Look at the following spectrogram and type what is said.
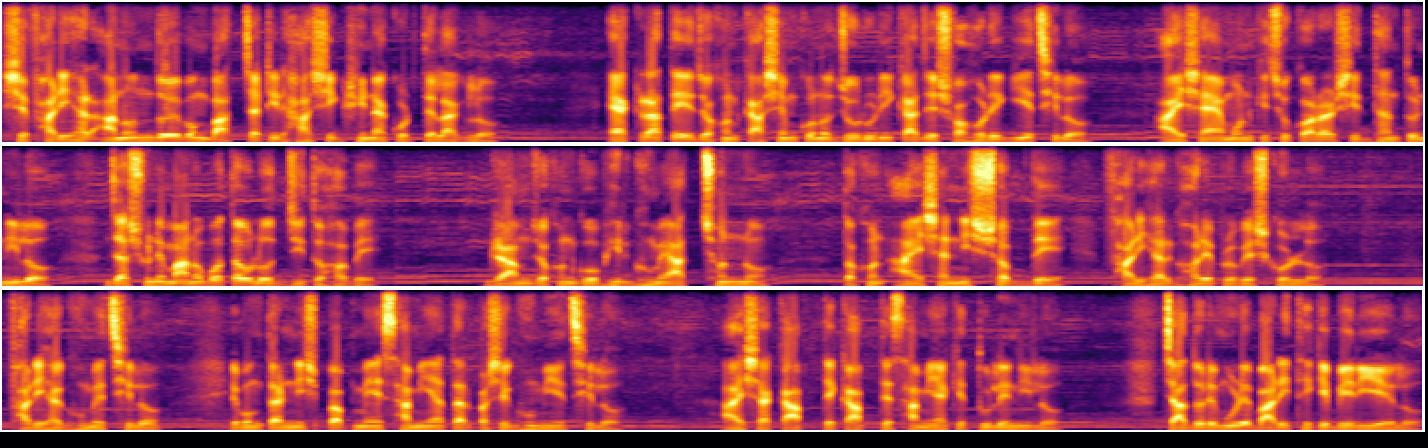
সে ফারিহার আনন্দ এবং বাচ্চাটির হাসি ঘৃণা করতে লাগল। এক রাতে যখন কাশেম কোনো জরুরি কাজে শহরে গিয়েছিল, আয়েশা এমন কিছু করার সিদ্ধান্ত নিল যা শুনে মানবতাও লজ্জিত হবে। গ্রাম যখন গভীর ঘুমে আচ্ছন্ন, তখন আয়েশা নিঃশব্দে ফারিহার ঘরে প্রবেশ করল। ফারিহা ঘুমেছিল এবং তার নিষ্পাপ মেয়ে সামিয়া তার পাশে ঘুমিয়েছিল আয়েশা কাঁপতে কাঁপতে সামিয়াকে তুলে নিল। চাদরে মুড়ে বাড়ি থেকে বেরিয়ে এলো।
